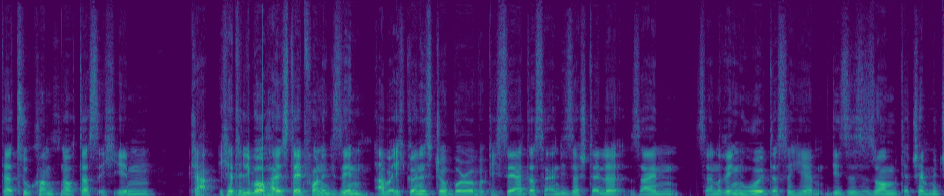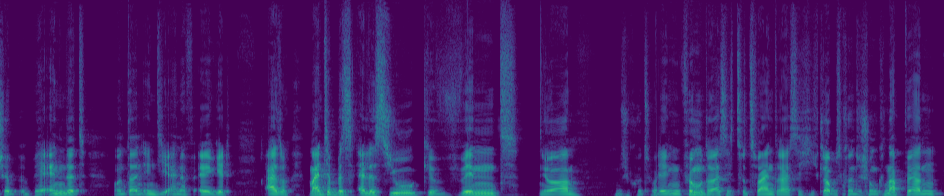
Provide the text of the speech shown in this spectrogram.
dazu kommt noch, dass ich eben, klar, ich hätte lieber Ohio State vorne gesehen, aber ich gönne es Joe Burrow wirklich sehr, dass er an dieser Stelle seinen, seinen Ring holt, dass er hier diese Saison mit der Championship beendet und dann in die NFL geht. Also, mein Tipp ist, LSU gewinnt, ja, muss ich kurz überlegen, 35 zu 32. Ich glaube, es könnte schon knapp werden.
